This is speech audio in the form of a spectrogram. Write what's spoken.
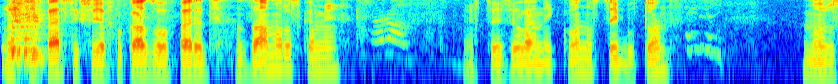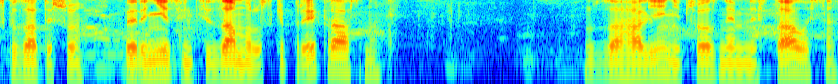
Ось цей персик, що я показував перед заморозками. Ось цей зелений конус, цей бутон. Можу сказати, що переніс він ці заморозки прекрасно. Взагалі нічого з ним не сталося.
